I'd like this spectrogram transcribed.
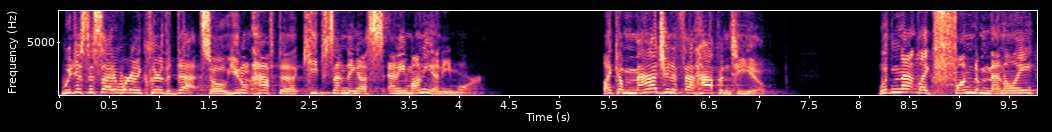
We just decided we're going to clear the debt so you don't have to keep sending us any money anymore. Like, imagine if that happened to you. Wouldn't that like fundamentally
